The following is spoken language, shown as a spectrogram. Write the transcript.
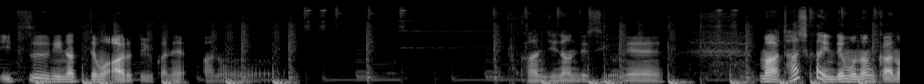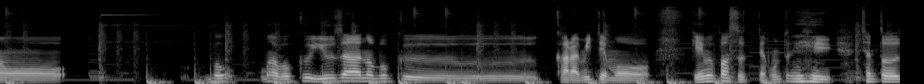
いつになってもあるというかね、あの感じなんですよね。まあ確かにでもなんかあのー、まあ僕、ユーザーの僕から見ても、ゲームパスって本当に ちゃんと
